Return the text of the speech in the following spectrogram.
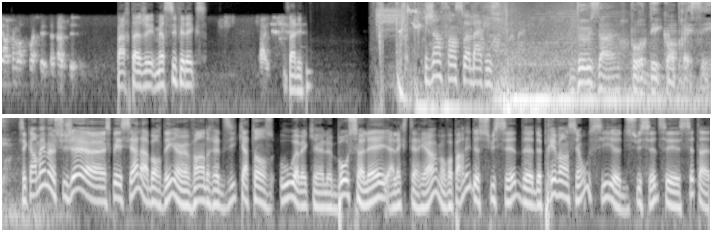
Et encore une fois, c'était un plaisir. Partagé. Merci, Félix. Bye. Salut. Jean-François Barry. Deux heures pour décompresser. C'est quand même un sujet euh, spécial à aborder un vendredi 14 août avec euh, le beau soleil à l'extérieur, mais on va parler de suicide, de prévention aussi du suicide. C'est suite à,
